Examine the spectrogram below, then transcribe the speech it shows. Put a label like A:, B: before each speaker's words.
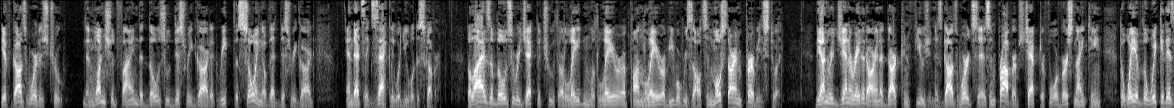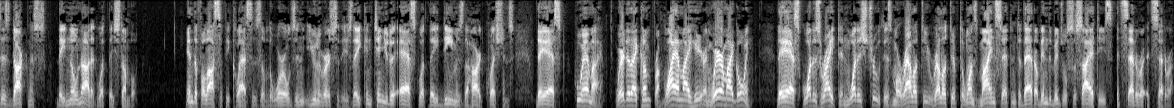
A: If God's word is true, then one should find that those who disregard it reap the sowing of that disregard, and that's exactly what you will discover. The lives of those who reject the truth are laden with layer upon layer of evil results, and most are impervious to it. The unregenerated are in a dark confusion, as God's word says in Proverbs chapter 4 verse 19, the way of the wicked is as darkness, they know not at what they stumble. In the philosophy classes of the world's universities, they continue to ask what they deem as the hard questions. They ask, who am I? Where did I come from? Why am I here? And where am I going? They ask what is right and what is truth? Is morality relative to one's mindset and to that of individual societies, etc., etc.?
